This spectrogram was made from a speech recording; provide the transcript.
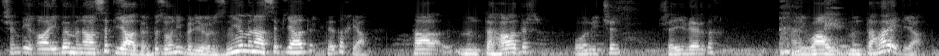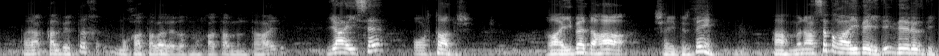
Şimdi gaybe münasip yağdır. Biz onu biliyoruz. Niye münasip yağdır? Dedik ya. Ta müntehadır. Onun için şeyi verdik. Hani vav müntehaydı ya. Taya kalbettik. Muhataba verdik. Muhatap müntehaydı. Ya ise ortadır. Gaybe daha şeydir değil mi? Ha münasip gaybeydi. Verildi.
